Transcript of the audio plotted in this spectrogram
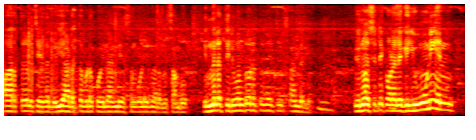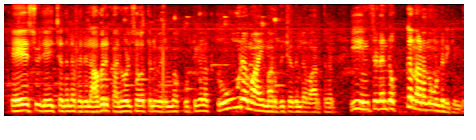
വാർത്തകൾ ചെയ്തല്ലോ. ഈ അടുത്തിവിടെ കൊയിലാണ്ടി എസ് എം കോളേജിൽ നടന്ന സംഭവം. ഇന്നലെ തിരുവനന്തപുരത്ത് വെച്ച് കണ്ടല്ലോ? യൂണിവേഴ്സിറ്റി കോളേജിലേക്ക് യൂണിയൻ കെ എസ് യു ജയിച്ചതിന്റെ പേരിൽ അവർ കലോത്സവത്തിന് വരുമ്പോൾ കുട്ടികളെ ക്രൂരമായി മർദ്ദിച്ചതിന്റെ വാർത്തകൾ. ഈ ഇൻസിഡന്റ് ഒക്കെ നടന്നുകൊണ്ടിരിക്കുന്നു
